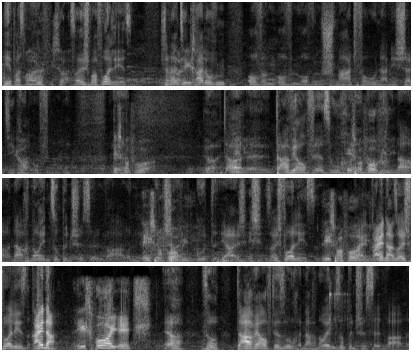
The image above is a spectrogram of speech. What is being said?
hier, pass mal auf. Soll ich mal vorlesen? Stand halt hier gerade auf dem, auf dem, auf dem, auf dem Smartphone, an ich stand hier gerade offen. Ne? Lies mal vor. Ja, da, äh, da wir auf der Suche mal vor, nach, nach, nach neuen Suppenschüsseln waren. Lies mal vor, Willi. Gut, ja, ich, ich, soll ich vorlesen? Lies mal vor. Rainer, soll ich vorlesen? Rainer! Lies vor jetzt. Ja, so, da wir auf der Suche nach neuen Suppenschüsseln waren,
